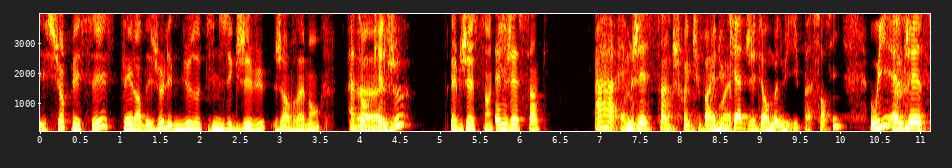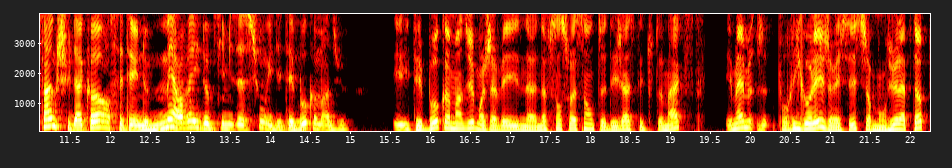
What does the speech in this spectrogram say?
Et, sur PC, c'était l'un des jeux les mieux optimisés que j'ai vu. Genre vraiment. Attends, euh, quel jeu MGS5. MGS5. Ah, MGS5, je croyais que tu parlais du 4, j'étais en mode, mais il est pas sorti. Oui, MGS5, je suis d'accord, c'était une merveille d'optimisation, il était beau comme un dieu. Et il était beau comme un dieu, moi j'avais une 960 déjà, c'était tout au max. Et même, pour rigoler, j'avais essayé sur mon vieux laptop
